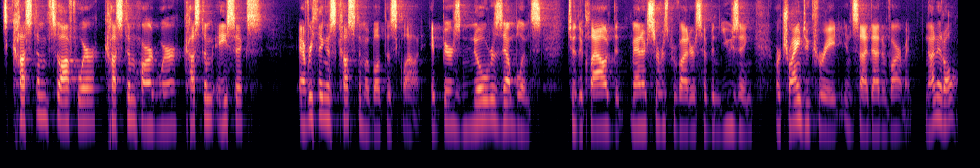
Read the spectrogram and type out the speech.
It's custom software, custom hardware, custom ASICs. Everything is custom about this cloud. It bears no resemblance to the cloud that managed service providers have been using or trying to create inside that environment. None at all.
